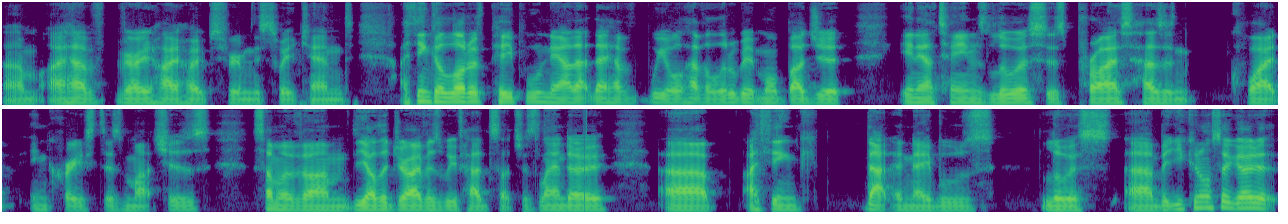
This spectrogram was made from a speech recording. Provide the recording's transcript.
Um, I have very high hopes for him this weekend. I think a lot of people now that they have, we all have a little bit more budget in our teams. Lewis's price hasn't quite increased as much as some of um, the other drivers we've had, such as Lando. Uh, I think that enables Lewis. Uh, but you can also go to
